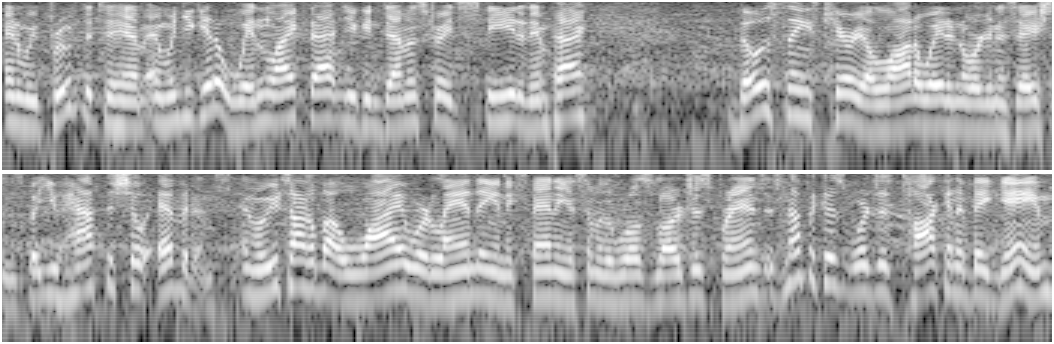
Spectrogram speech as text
and we proved it to him, and when you get a win like that, you can demonstrate speed and impact, those things carry a lot of weight in organizations, but you have to show evidence. And when we talk about why we're landing and expanding as some of the world's largest brands, it's not because we're just talking a big game,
